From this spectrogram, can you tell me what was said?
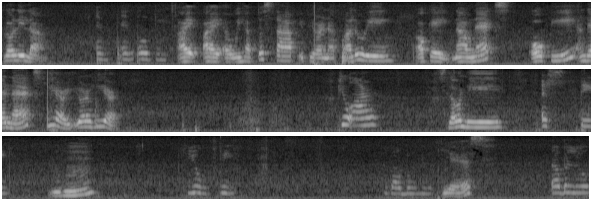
Slowly lang. M, N, O, P. I, I, uh, we have to stop if you are not following. Okay, now next. OP, and then next, here, you're here. Q, R, Slowly. S, T, Mm-hmm. U, P, W, Yes. W,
